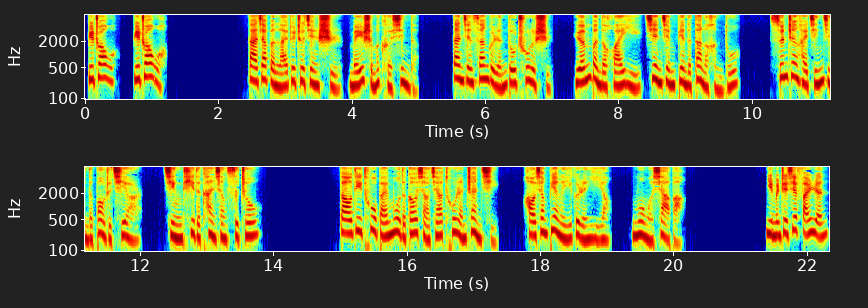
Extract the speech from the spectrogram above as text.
别抓我，别抓我。”大家本来对这件事没什么可信的，但见三个人都出了事，原本的怀疑渐渐变得淡了很多。孙振海紧紧的抱着妻儿，警惕的看向四周。倒地吐白沫的高小佳突然站起，好像变了一个人一样，摸摸下巴：“你们这些凡人！”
